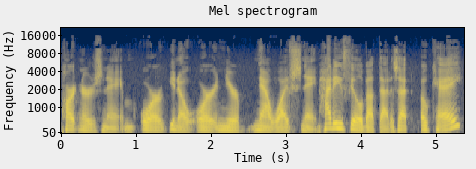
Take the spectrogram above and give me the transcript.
partner's name or, you know, or in your now wife's name. How do you feel about that? Is that okay?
